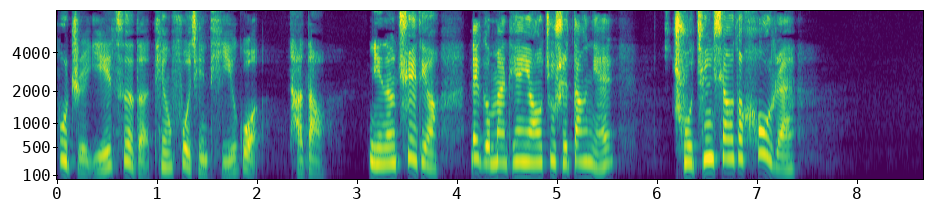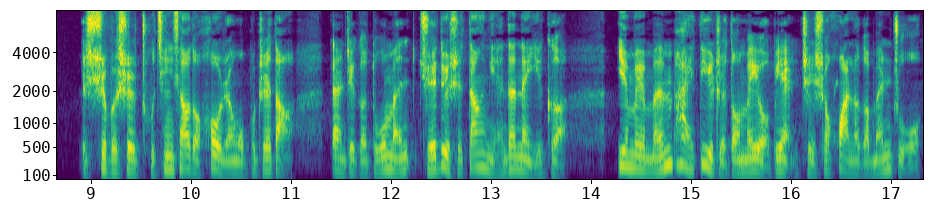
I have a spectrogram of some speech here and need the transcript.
不止一次的听父亲提过。他道：“你能确定那个漫天妖就是当年楚清霄的后人？是不是楚清霄的后人？我不知道，但这个独门绝对是当年的那一个。”因为门派地址都没有变，只是换了个门主。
